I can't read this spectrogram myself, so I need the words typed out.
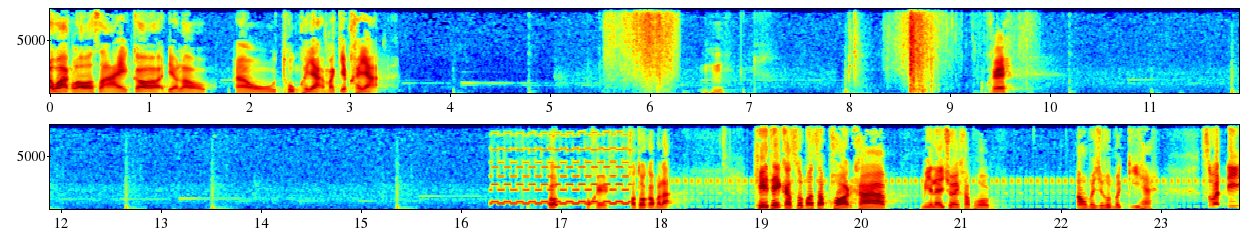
ระหว่างรอสายก็เดี๋ยวเราเอาถุงขยะมาเก็บขยะอือหือโอเค โอโอเค ขอโทษกลับมาละ K-Tech Customer Support ครับ มีอะไรช่วยครับผม เอ้า ไม่ใช่คนเมื่อกี้ฮะ สวัสดี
